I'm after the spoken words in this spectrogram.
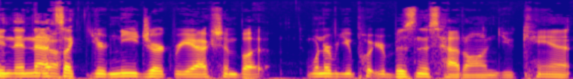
and, and that's yeah. like your knee jerk reaction but whenever you put your business hat on you can't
